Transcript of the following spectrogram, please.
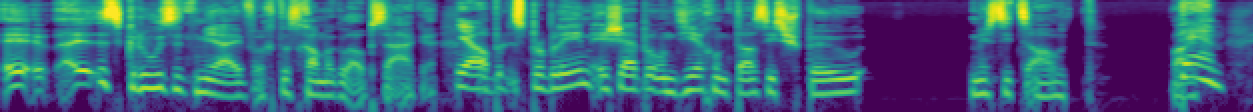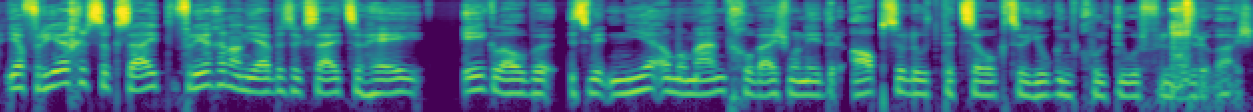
äh, äh, es gruselt mich einfach, das kann man glaube ich sagen. Ja. Aber das Problem ist eben, und hier kommt das ins Spiel, wir sind zu alt. Weisst? Damn. Ja, früher so gesagt, früher habe ich eben so gesagt, so, hey, ich glaube, es wird nie ein Moment kommen, weißt, wo ich den absolut Bezug zur Jugendkultur verliere, weißt.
